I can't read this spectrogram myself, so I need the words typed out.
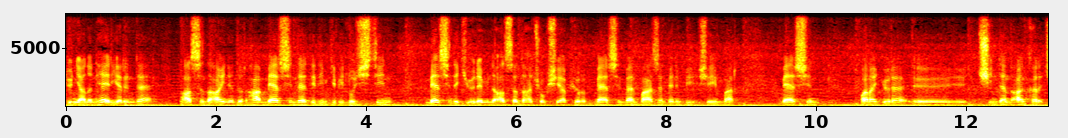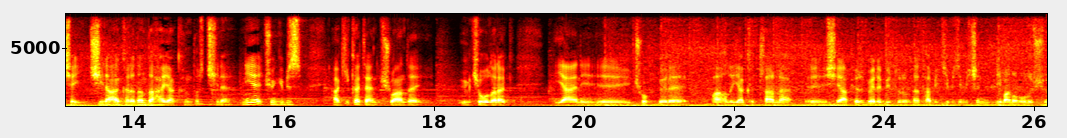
dünyanın her yerinde aslında aynıdır. Ha Mersin'de dediğim gibi lojistiğin Mersin'deki önemini aslında daha çok şey yapıyorum. Mersin ben bazen benim bir şeyim var. Mersin bana göre e, Çin'den Ankara şey Çin'e Ankara'dan daha yakındır Çin'e. Niye? Çünkü biz hakikaten şu anda ülke olarak yani e, çok böyle pahalı yakıtlarla e, şey yapıyoruz. Böyle bir durumda tabii ki bizim için limanın oluşu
